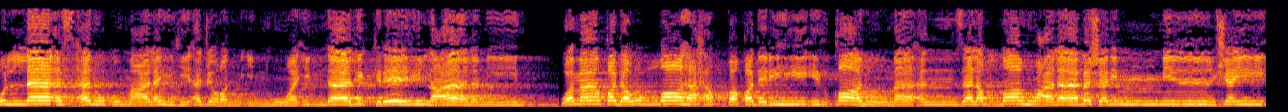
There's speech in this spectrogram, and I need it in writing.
قل لا أسألكم عليه أجرا إن هو إلا ذكر للعالمين وما قدروا الله حق قدره إذ قالوا ما أنزل الله على بشر من شيء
